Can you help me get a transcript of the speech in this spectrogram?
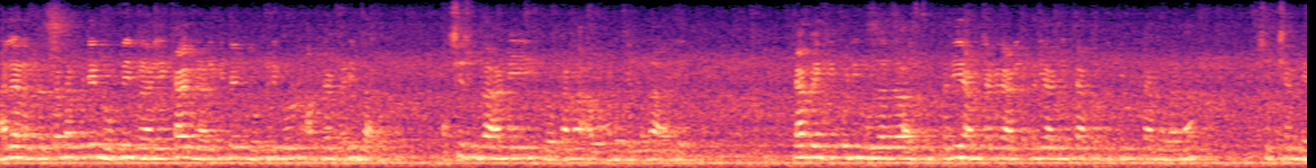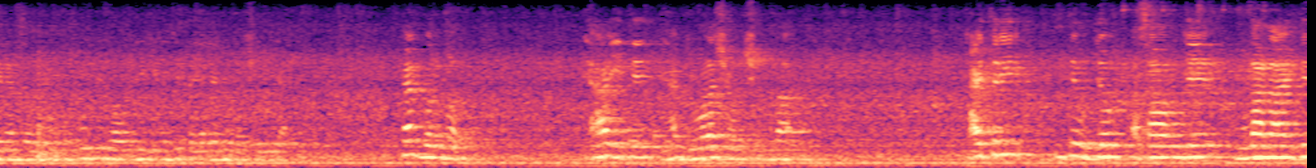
झाल्यानंतर त्यांना कुठे नोकरी मिळाली काय मिळाली की ते नोकरी करून आपल्या घरी जावं अशी सुद्धा आम्ही लोकांना आव्हान केलेलं आहे. त्यापैकी कोणी मुलं जर असतील तरी आमच्याकडे आली तरी आम्ही त्या पद्धतीने त्या मुलांना शिक्षण देण्याचं पूर्ण जबाबदारी घेण्याची तयारी आम्ही दर्शवली आहे. त्याचबरोबर ह्या इथे ह्या जिवाळा शहराला काहीतरी इथे उद्योग असावा म्हणजे मुलांना इथे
